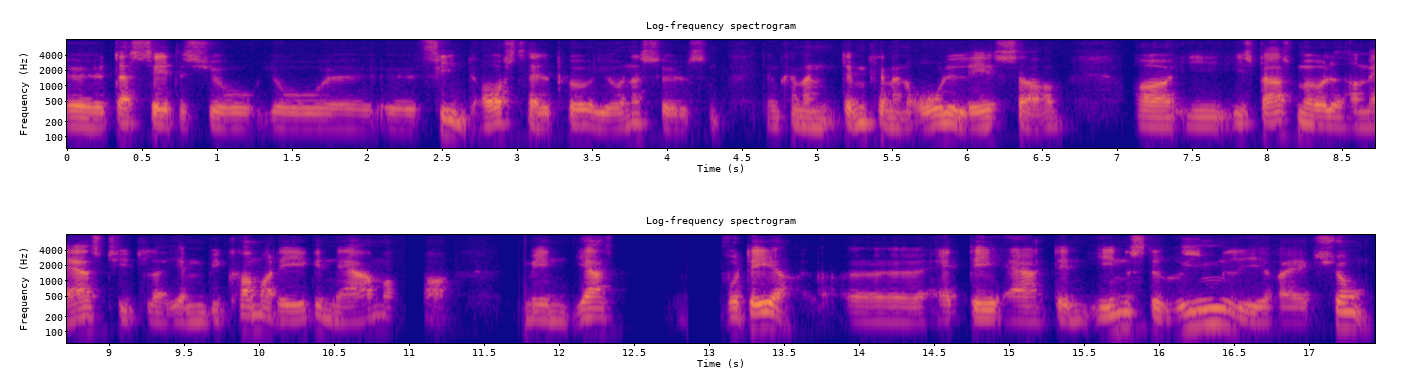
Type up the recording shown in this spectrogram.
øh, der sættes jo, jo øh, øh fint årstal på i undersøgelsen. Dem kan man, dem kan man roligt læse sig om. Og i, i spørgsmålet om ærestitler, jamen vi kommer det ikke nærmere, men jeg vurderer, øh, at det er den eneste rimelige reaktion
